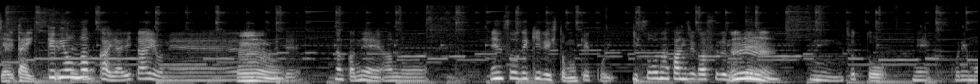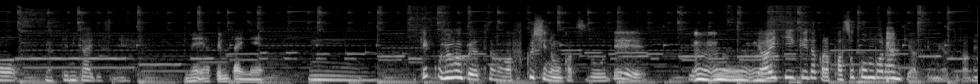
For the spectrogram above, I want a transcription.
やりたいって言ってたよねケビ音楽会やりたいよね。うんでなんかね、あの、演奏できる人も結構いそうな感じがするのうで、ん。うん、ちょっとね、これもやってみたいですね。ね、やってみたいね。うん結構長くやってたのが福祉の活動で、うんうんうんうんで IT 系だからパソコンボランティアっていうのをやってたね。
